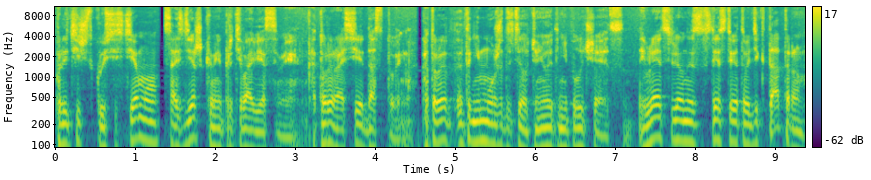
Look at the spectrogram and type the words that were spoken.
политическую систему со сдержками и противовесами, которой Россия достойна, который это не может сделать, у него это не получается. Является ли он вследствие этого диктатором?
